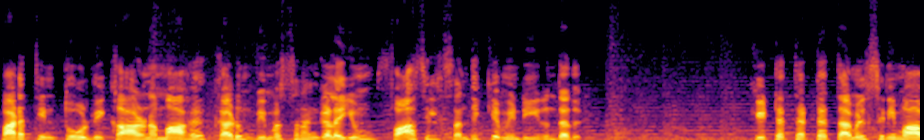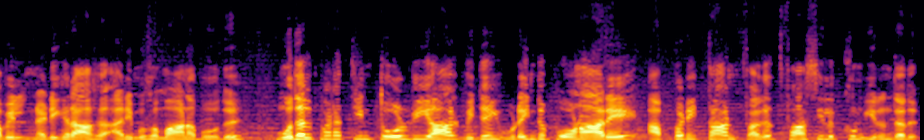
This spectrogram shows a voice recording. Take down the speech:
படத்தின் தோல்வி காரணமாக கடும் விமர்சனங்களையும் ஃபாசில் சந்திக்க வேண்டியிருந்தது. கிட்டத்தட்ட தமிழ் சினிமாவில் நடிகராக அறிமுகமான போது முதல் படத்தின் தோல்வியால் விஜய் உடைந்து போனாரே அப்படித்தான் ஃபகத் ஃபாசிலுக்கும் இருந்தது.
